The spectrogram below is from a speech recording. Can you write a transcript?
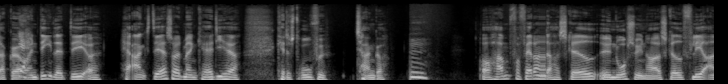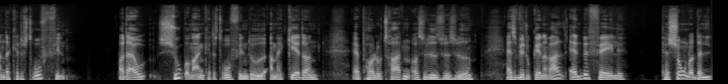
der gør. Ja. Og en del af det at have angst, det er så, at man kan have de her katastrofetanker. Mm. Og ham, forfatteren, der har skrevet øh, Nordsøen, har også skrevet flere andre katastrofefilm. Og der er jo super mange katastrofefilm derude. Armageddon, Apollo 13 osv. osv. Altså vil du generelt anbefale personer, der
